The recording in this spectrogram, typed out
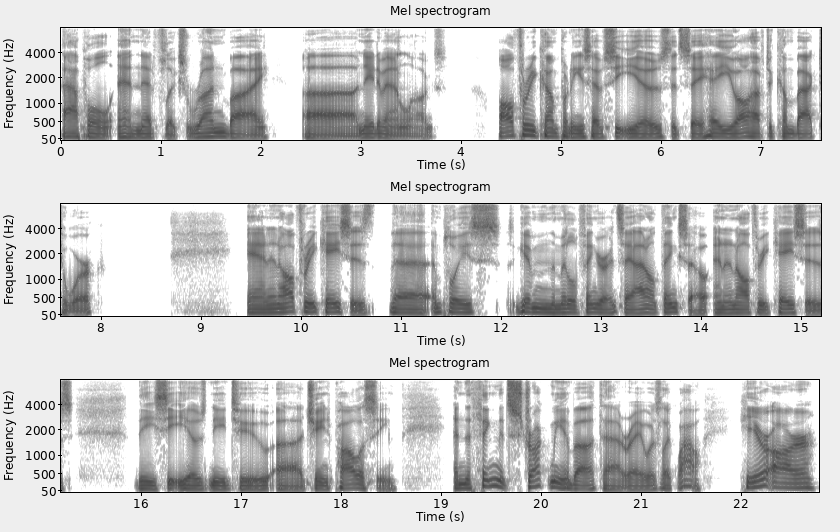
Apple, and Netflix run by uh, native analogs. All three companies have CEOs that say, hey, you all have to come back to work. And in all three cases, the employees give them the middle finger and say, I don't think so. And in all three cases, the CEOs need to uh, change policy. And the thing that struck me about that, Ray, was like, wow, here are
